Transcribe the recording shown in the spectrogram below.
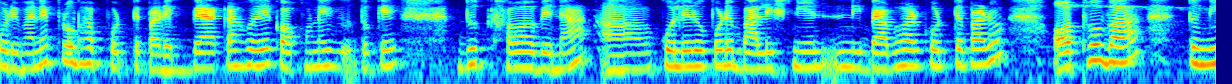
পরিমাণে প্রভাব পড়তে পারে। ব্যাকা হয়ে কখনোই তোকে দুধ খাওয়াবে না। কোলের ওপরে বালিশ নিয়ে ব্যবহার করতে পারো। অথবা তুমি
